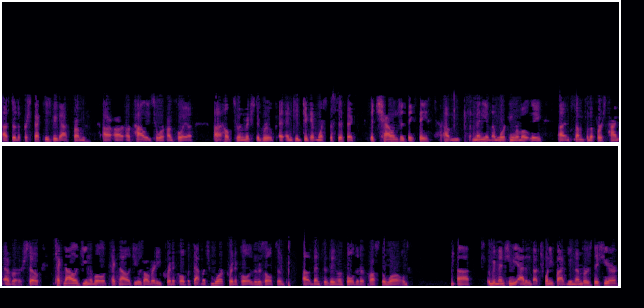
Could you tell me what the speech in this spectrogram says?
Uh, so the perspectives we got from our, our, our colleagues who work on FOIA uh, help to enrich the group and, and to, to, get more specific, the challenges they faced, um, many of them working remotely uh, and some for the first time ever. So technology and the role of technology was already critical, but that much more critical as a result of events as they've unfolded across the world. Uh, we mentioned we added about 25 new members this year,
